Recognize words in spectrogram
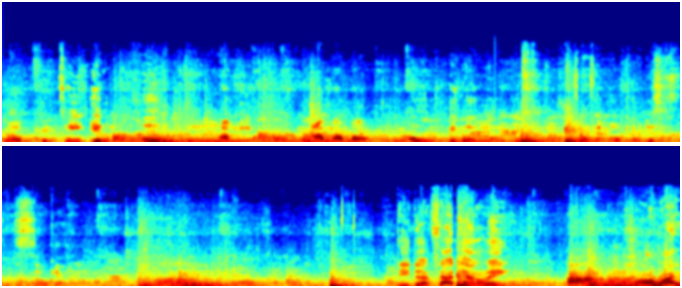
12 or 15, it'll hold. Mm-hmm. I mean, I, my ball, oh, it wasn't. So I was like, okay, this is, this is okay. D Dub shot down on eight. All right,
